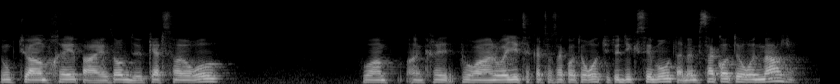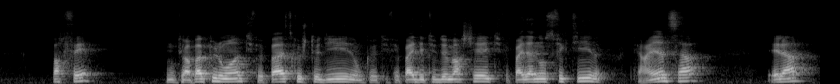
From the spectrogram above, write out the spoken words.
Donc tu as un prêt par exemple de 400 euros. Pour un, loyer de 450 euros, tu te dis que c'est bon, tu as même 50 euros de marge. Parfait. Donc tu vas pas plus loin, tu fais pas ce que je te dis, donc tu fais pas d'études de marché, tu fais pas d'annonces fictives, tu fais rien de ça. Et là,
